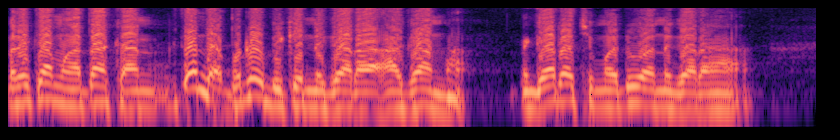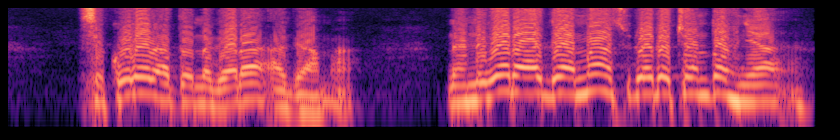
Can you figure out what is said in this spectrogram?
Mereka mengatakan kita tidak perlu bikin negara agama. Negara cuma dua negara sekuler atau negara agama. Nah negara agama sudah ada contohnya.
